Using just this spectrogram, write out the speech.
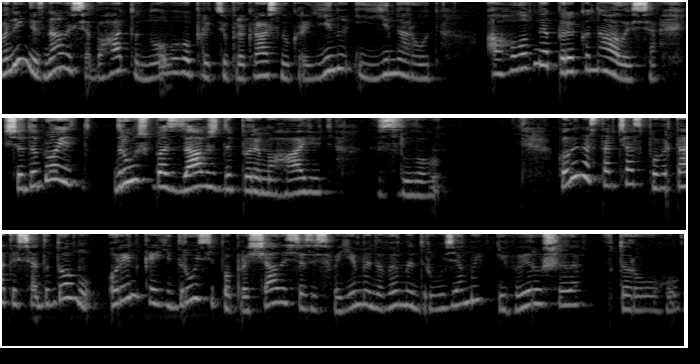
Вони дізналися багато нового про цю прекрасну країну і її народ, а головне переконалися, що добро і дружба завжди перемагають зло. Коли настав час повертатися додому, Оринка і її друзі попрощалися зі своїми новими друзями і вирушили в дорогу.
